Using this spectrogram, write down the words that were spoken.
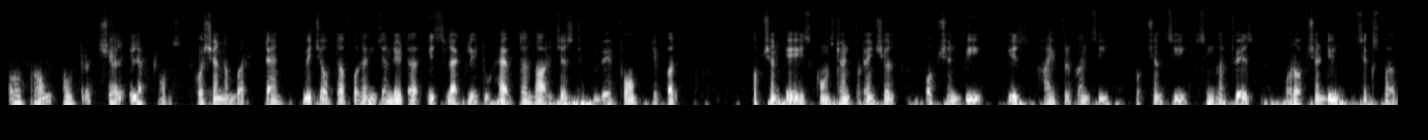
Uh, from outer shell electrons. Question number 10. Which of the following generator is likely to have the largest waveform ripple? Option A is constant potential, option B is high frequency, option C single phase or option D 6 pulse.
